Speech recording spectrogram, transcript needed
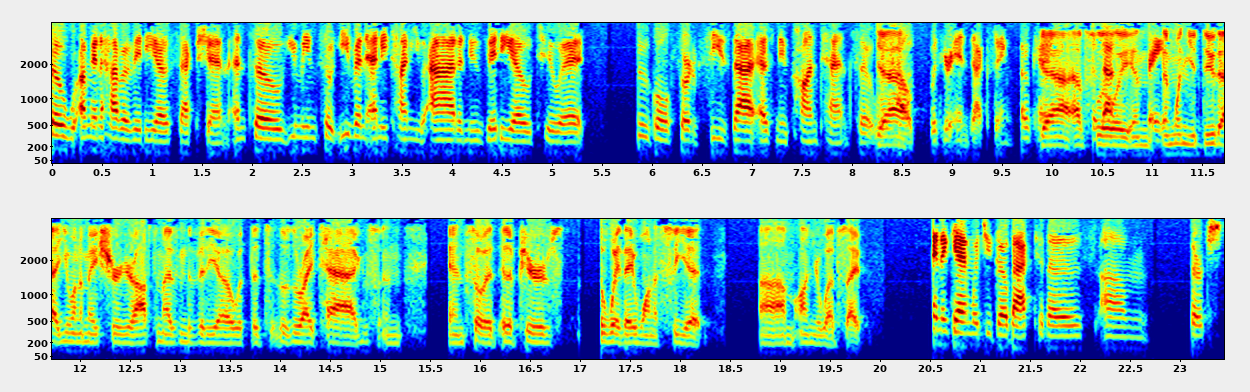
so I'm going to have a video section, and so you mean so even anytime you add a new video to it, Google sort of sees that as new content, so it will help with your indexing. Okay. Yeah, absolutely. and great. and when you do that, you want to make sure you're optimizing the video with the the right tags, and and so it, it appears the way they want to see it um, on your website. And again, would you go back to those um, search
